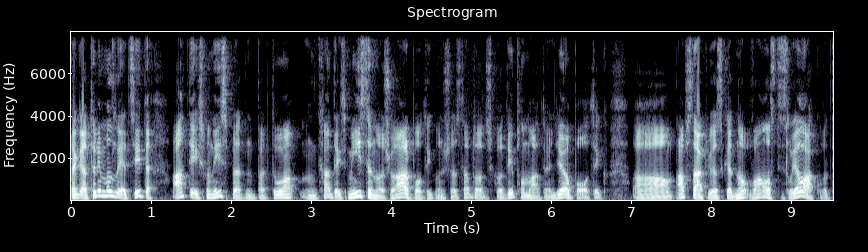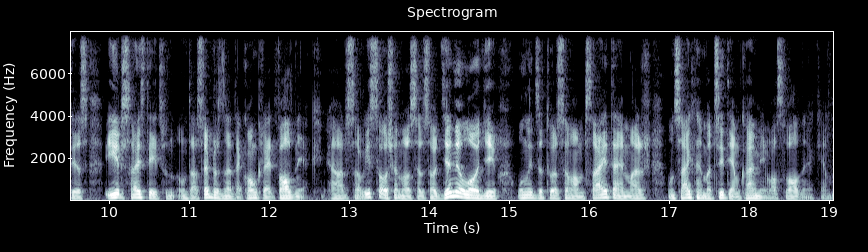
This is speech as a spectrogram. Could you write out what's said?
Tagad tur ir mazliet cita attieksme un izpratne par to, kā teiksim, īstenot šo ārpolitiku un šo starptautisko diplomātiju un ģeopolitiku uh, apstākļos, kad nu, valstis lielākoties ir saistīts un, un tās reprezentē konkrēti valdnieki ja, ar savu izcelšanos, ar savu ģenealoģiju un līdz ar to ar savām saitēm ar, un saiknēm ar citiem kaimiņu valstu valdniekiem.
